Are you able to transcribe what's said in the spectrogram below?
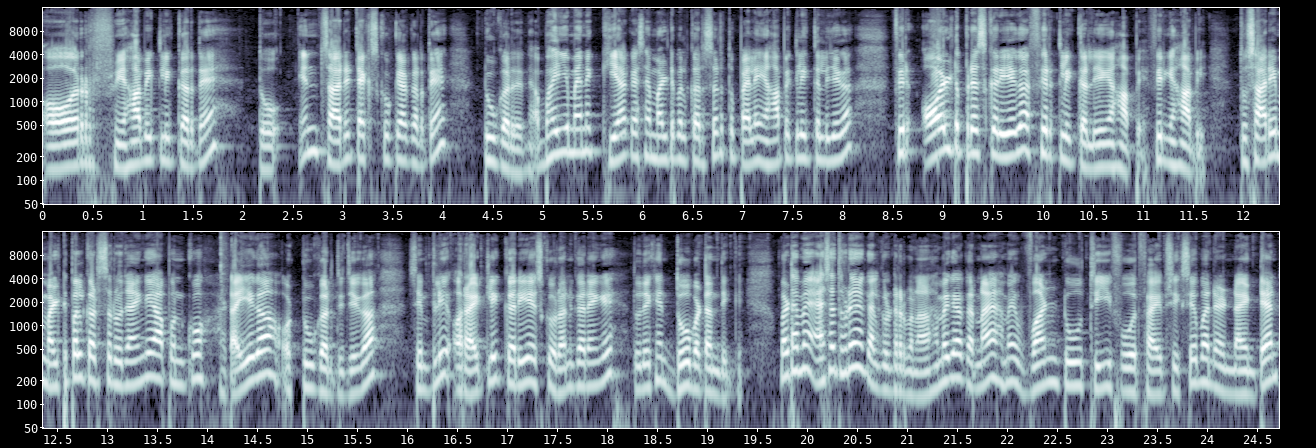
और यहाँ भी क्लिक करते हैं। तो इन सारे टेक्स्ट को क्या करते हैं? टू कर देते हैं। अब भाई ये मैंने किया कैसे मल्टीपल कर्सर तो पहले यहाँ पे क्लिक कर लीजिएगा, फिर ऑल्ट प्रेस करिएगा, फिर क्लिक कर लीजिएगा यहाँ पे, फिर यहाँ भी। तो सारे मल्टीपल कर्सर हो जाएँगे, आप उनको हटाइएगा और टू कर दीजिएगा सिंपली और राइट क्लिक करिए, इसको रन करेंगे। तो देखें दो बटन दिख। बट हमें ऐसे थोड़े ना कैलकुलेटर बनाना। हमें क्या करना है? हमें one two three four five six seven eight nine ten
